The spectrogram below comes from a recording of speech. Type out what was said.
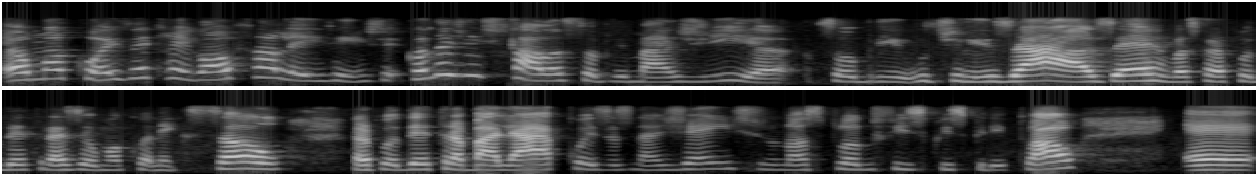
é uma coisa que é igual eu falei, gente. Quando a gente fala sobre magia, sobre utilizar as ervas para poder trazer uma conexão, para poder trabalhar coisas na gente, no nosso plano físico e espiritual, é,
